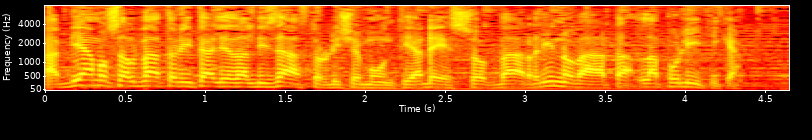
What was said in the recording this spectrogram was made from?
Abbiamo salvato l'Italia dal disastro, dice Monti, adesso va rinnovata la politica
